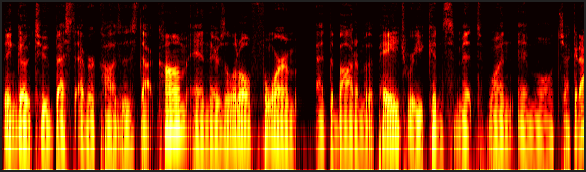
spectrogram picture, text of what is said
then go to bestevercauses.com and there's a little form at the bottom of the page where you can submit one and we'll check it out.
